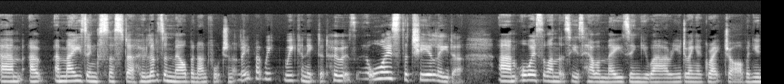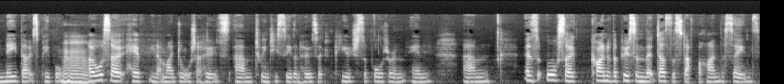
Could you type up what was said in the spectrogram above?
um, an amazing sister who lives in Melbourne, unfortunately, but we we connected. Who is always the cheerleader um, always the one that says how amazing you are and you're doing a great job, and you need those people. Mm. I also have, you know, my daughter who's um, 27, who's a huge supporter and, and um, is also kind of the person that does the stuff behind the scenes.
